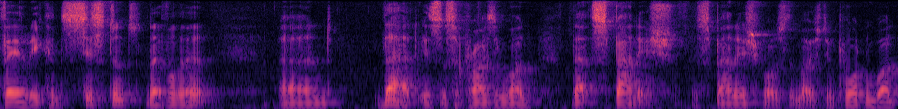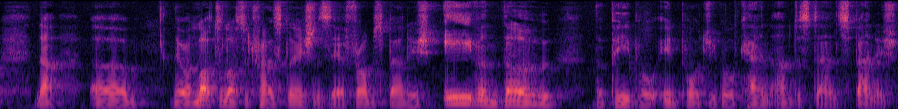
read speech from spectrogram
fairly consistent level there. And that is the surprising one. That's Spanish. Spanish was the most important one. Now, um, there are lots and lots of translations there from Spanish, even though the people in Portugal can understand Spanish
